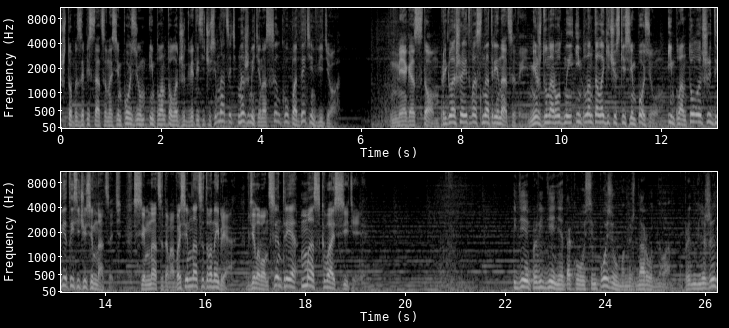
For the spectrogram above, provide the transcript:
Чтобы записаться на симпозиум Implantology 2017, нажмите на ссылку под этим видео. Мегастом приглашает вас на 13-й Международный имплантологический симпозиум Implantology 2017 с 17-18 ноября в деловом центре Москва-Сити. Идея проведения такого симпозиума международного принадлежит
